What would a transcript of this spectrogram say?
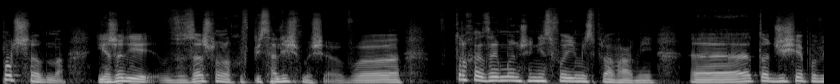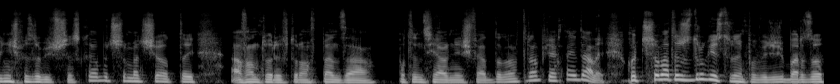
potrzebna. Jeżeli w zeszłym roku wpisaliśmy się w, trochę zajmując się nie swoimi sprawami, e, to dzisiaj powinniśmy zrobić wszystko, aby trzymać się od tej awantury, w którą wpędza potencjalnie świat Donald Trump jak najdalej. Choć trzeba też z drugiej strony powiedzieć bardzo,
